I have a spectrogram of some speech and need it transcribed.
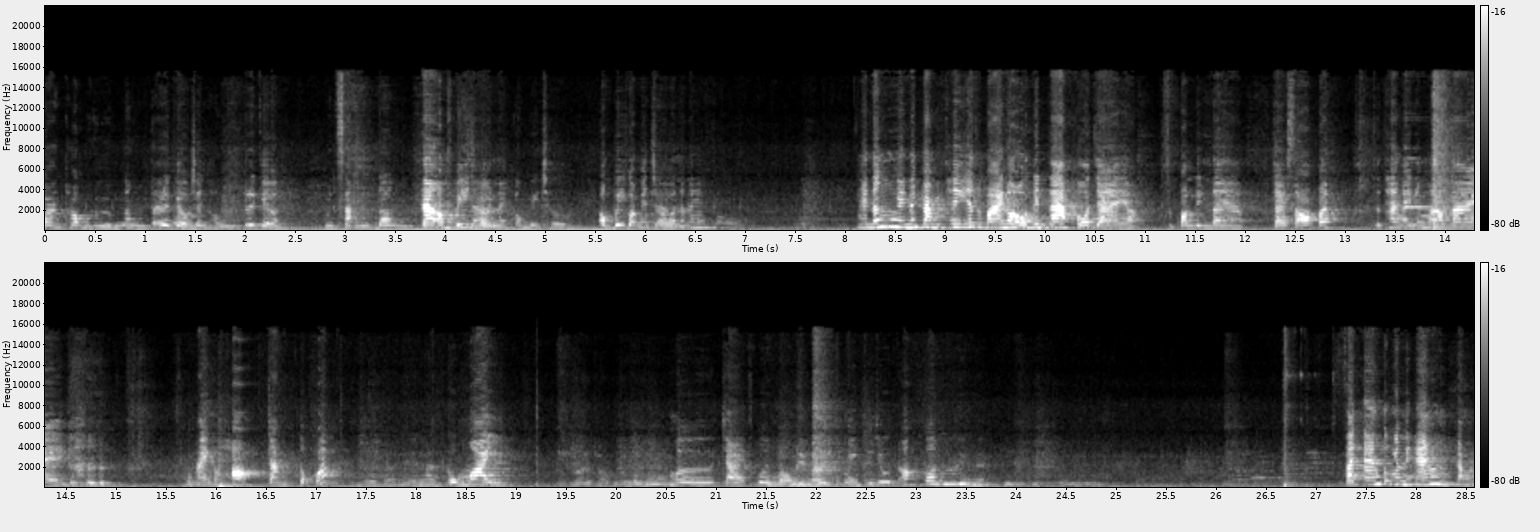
បានថប់រឿងហ្នឹងតែឬគេបងចិនហងឬគេមិនសាក់មិនដឹងតែអំពីច្រើនណាស់អំពីច្រើនអំពីគាត់មានច្រើនណាស់ណាថ្ងៃហ្នឹងថ្ងៃហ្នឹងកម្មវិធីសប្បាយនៅអូនលីនដាខចាយសប៉ុនលីនដាចាយស្អប់ហ៎សិថាថ្ងៃហ្នឹងមកដែរកុំឯងកុហកចាំទុកហ៎កុំម៉ៃមើលចាយធ្វើមកដូចក្មេងជូតអរគុណសាច់ អាំងទុកញ៉ាំអាំងចង់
